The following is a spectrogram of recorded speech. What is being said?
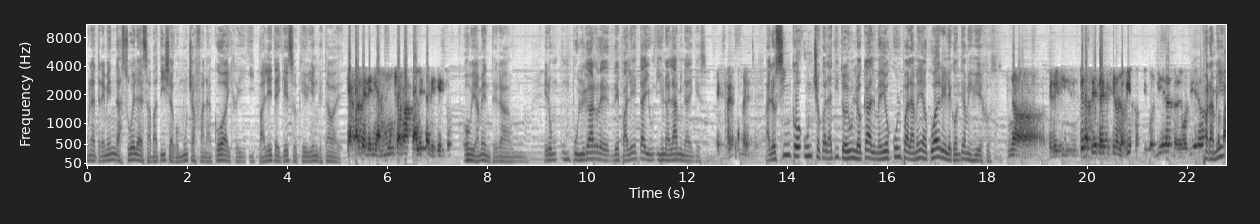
Una tremenda suela de zapatilla con mucha fanacoa y, y- y paleta y queso, qué bien que estaba. Que aparte tenía mucha más paleta que queso. Obviamente, era un, era un, un pulgar de, de paleta y, un- y una lámina de queso. Exactamente. A los cinco, un chocolatito de un local me dio culpa a la media cuadra y le conté a mis viejos. No, pero ¿y usted no quería saber qué hicieron los viejos? Si volvieron, lo devolvieron, Para mí, lo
